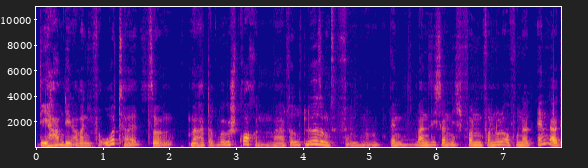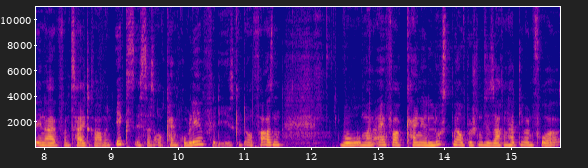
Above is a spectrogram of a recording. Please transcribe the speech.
die haben den aber nie verurteilt, sondern man hat darüber gesprochen. Man hat versucht, Lösungen zu finden. Und wenn man sich dann nicht von, von 0 auf 100 ändert innerhalb von Zeitrahmen X, ist das auch kein Problem für die. Es gibt auch Phasen, wo man einfach keine Lust mehr auf bestimmte Sachen hat, die man vorher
